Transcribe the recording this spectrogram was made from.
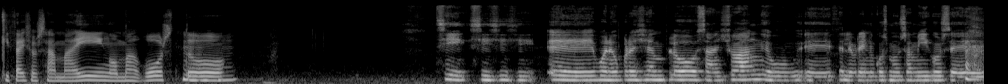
quizáis o Samaín, o Magosto... Mm -hmm. Sí, sí, sí, sí. Eh, bueno, por exemplo, San Xoán, eu eh, celebrei cos meus amigos e, eh,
